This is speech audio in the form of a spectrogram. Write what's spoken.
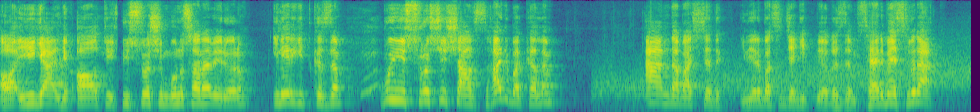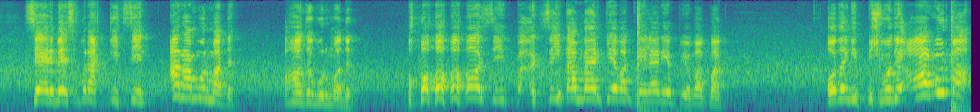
Aa iyi geldik 600. Yusroş'um bunu sana veriyorum. İleri git kızım. Bu Yusroş'un şansı. Hadi bakalım. Anda başladık. İleri basınca gitmiyor kızım. Serbest bırak. Serbest bırak gitsin. Anam vurmadı. Aha da vurmadık. Ohohoho, Seyit, Seyit Berke'ye bak neler yapıyor bak bak. O da gitmiş bu diyor. Aa vurma.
